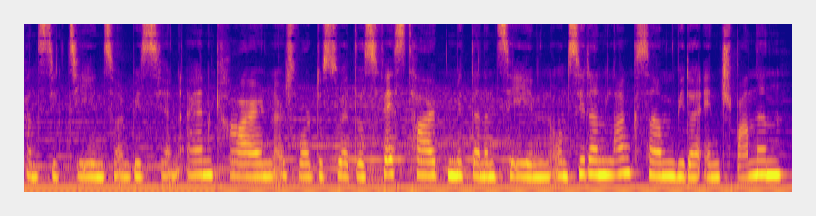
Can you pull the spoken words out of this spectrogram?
kannst die Zehen so ein bisschen einkrallen, als wolltest du etwas festhalten mit deinen Zehen und sie dann langsam wieder entspannen.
